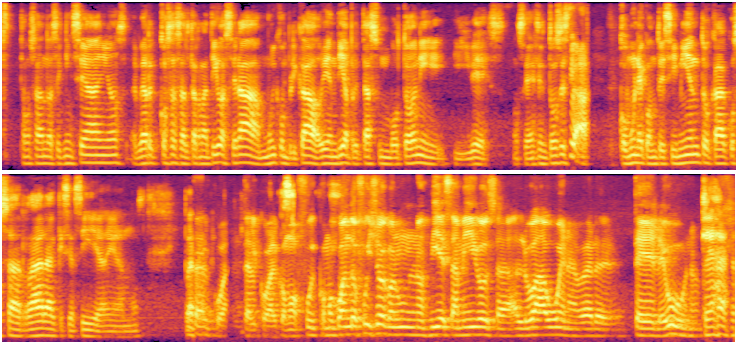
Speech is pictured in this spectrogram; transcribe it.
estamos hablando hace 15 años, ver cosas alternativas era muy complicado. Hoy en día apretás un botón y, y ves. O sea, en ese entonces Claro. como un acontecimiento cada cosa rara que se hacía, digamos. Tal cual, tal cual. Como, fui, como cuando fui yo con unos 10 amigos al Bauen a ver eh, TL1, Claro,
